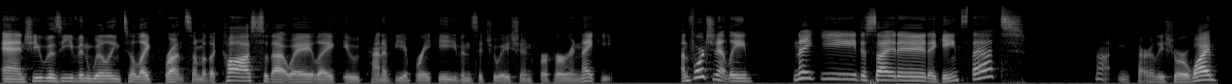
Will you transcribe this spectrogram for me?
and she was even willing to like front some of the costs so that way like it would kind of be a break even situation for her and Nike. Unfortunately, Nike decided against that. Not entirely sure why.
